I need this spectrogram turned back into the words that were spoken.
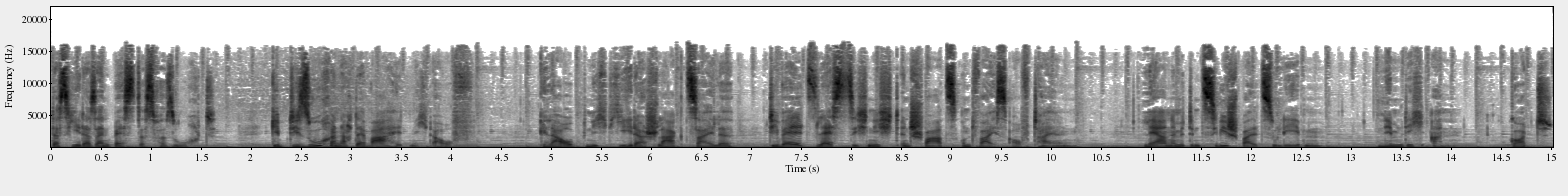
dass jeder sein Bestes versucht. Gib die Suche nach der Wahrheit nicht auf. Glaub nicht jeder Schlagzeile. Die Welt lässt sich nicht in Schwarz und Weiß aufteilen. Lerne mit dem Zwiespalt zu leben. Nimm dich an. Gott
